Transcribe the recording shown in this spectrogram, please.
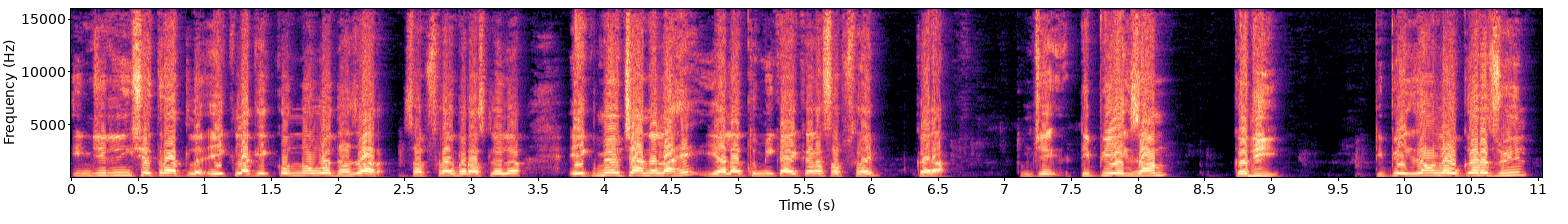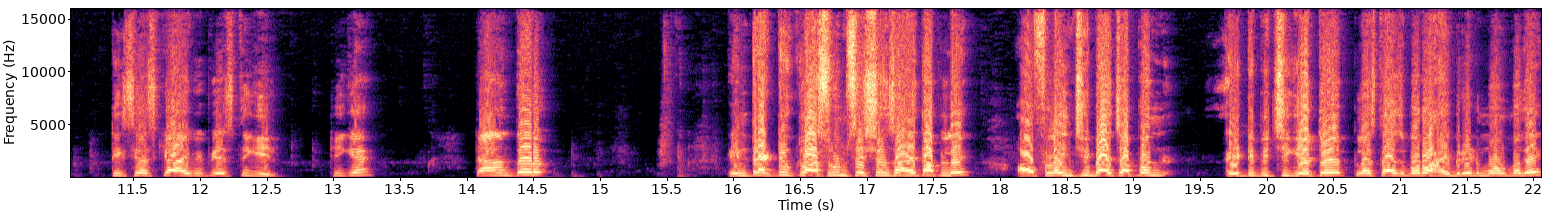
इंजिनिअरिंग क्षेत्रातलं एक लाख एकोणनव्वद हजार सबस्क्रायबर असलेलं एकमेव चॅनल आहे. याला तुम्ही काय करा? सबस्क्राईब करा. तुमचे टी पी एक्झाम कधी? टी पी एक्झाम लवकरच होईल. टी सी एस किंवा आय बी पी एस ती घेईल. ठीक आहे? त्यानंतर इंटरॅक्टिव्ह क्लासरूम सेशन्स आहेत आपले. ऑफलाईनची बॅच आपण ए टी पीची घेतोय. प्लस त्याचबरोबर हायब्रिड मोडमध्ये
